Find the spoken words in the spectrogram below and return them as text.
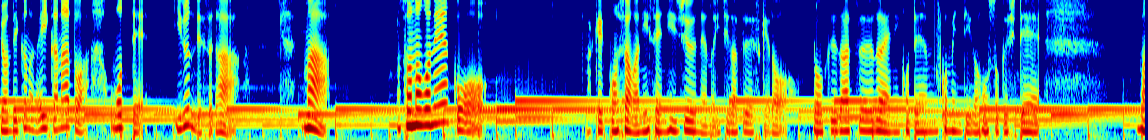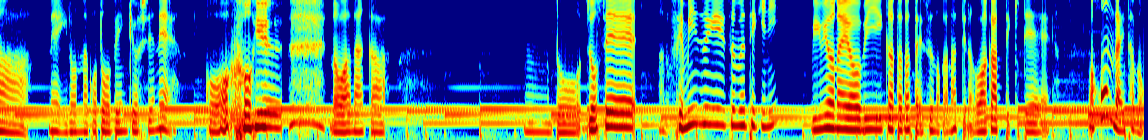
呼んでいくのがいいかなとは思っているんですがまあその後ねこう、結婚したのが2020年の1月ですけど6月ぐらいに古典コミュニティが発足してまあねいろんなことを勉強してねこう こういうのはなんかうんと女性フェミニズム的に微妙な呼び方だったりするのかなっていうのが分かってきて、まあ、本来多分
